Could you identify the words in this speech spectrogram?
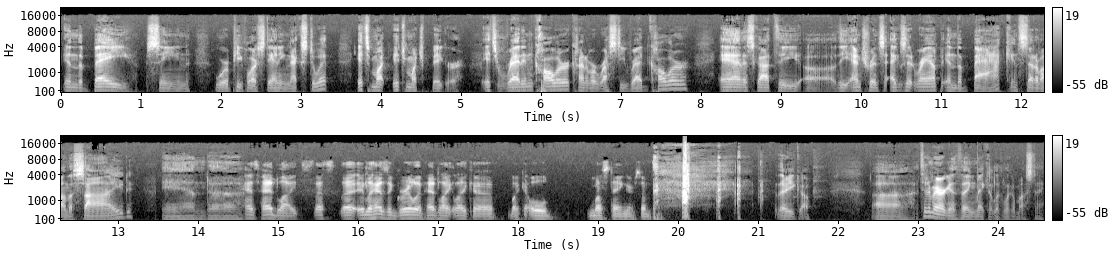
in the bay scene where people are standing next to it, it's much it's much bigger. It's red in color, kind of a rusty red color, and it's got the uh, the entrance exit ramp in the back instead of on the side. And uh, has headlights. That's uh, it has a grill and headlight like a like an old Mustang or something. there you go. Uh, it's an American thing. Make it look like a Mustang.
